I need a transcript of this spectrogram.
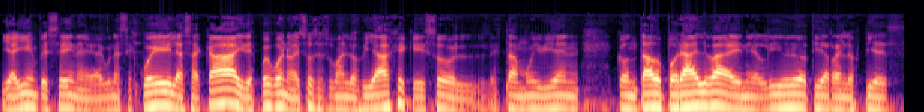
y ahí empecé en eh, algunas escuelas acá y después, bueno, a eso se suman los viajes, que eso está muy bien contado por Alba en el libro Tierra en los pies.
